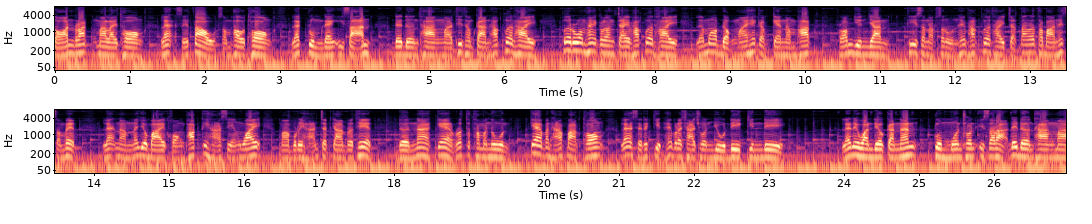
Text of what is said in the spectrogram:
สอนรักมาลายทอง และเสเต่าสำเภาทอง และกลุ่มแดงอีสาน ได้เดินทางมาที่ทำการพักเพื่อไทยเพื่อร่วมให้กำลังใจพักเพื่อไทย และมอบดอกไม้ให้กับแกนนำพัก พร้อมยืนยันที่สนับสนุนให้พักเพื่อไทยจัดตั้งรัฐบาลให้สำเร็จ และนำนโยบายของพักที่หาเสียงไว้มาบริหารจัดการประเทศ เดินหน้าแก้รัฐธรรมนูญ แก้ปัญหาปากท้อง และเศรษฐกิจให้ประชาชนอยู่ดีกินดี และในวันเดียวกันนั้น กลุ่มมวลชนอิสระได้เดินทางมา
